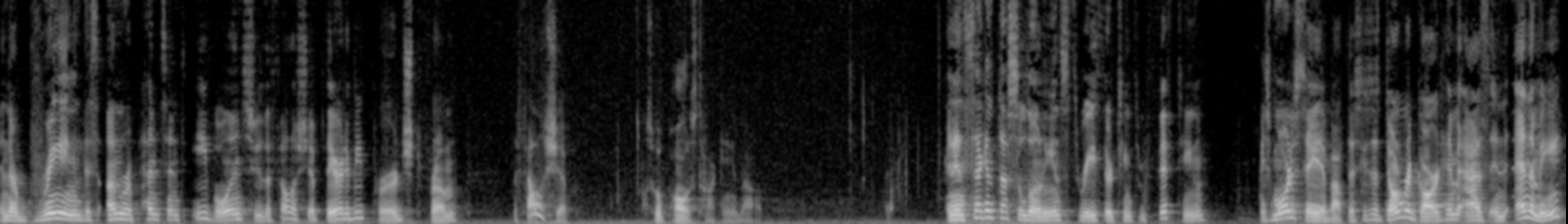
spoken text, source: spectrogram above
and they're bringing this unrepentant evil into the fellowship, they are to be purged from the fellowship. That's what Paul is talking about. And in 2 Thessalonians 3 13 through 15, there's more to say about this. He says, Don't regard him as an enemy,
